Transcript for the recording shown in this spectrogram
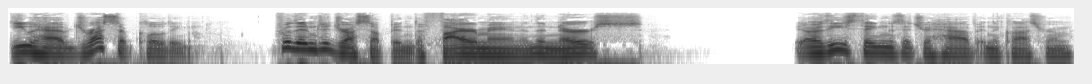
Do you have dress up clothing for them to dress up in? The fireman and the nurse? Are these things that you have in the classroom?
